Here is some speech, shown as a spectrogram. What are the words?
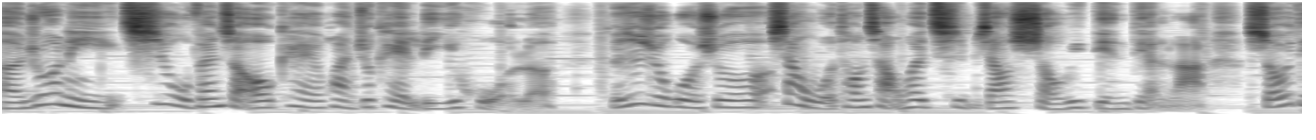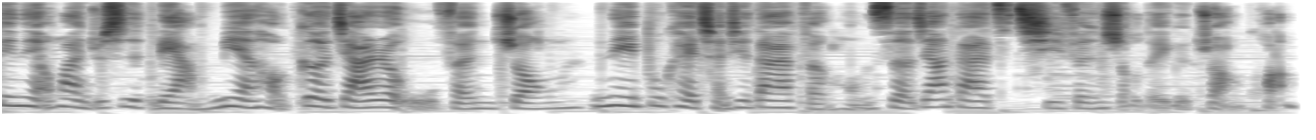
呃，如果你吃五分熟 OK 的话，你就可以离火了。可是如果说像我通常我会吃比较熟一点点啦，熟一点点的话，你就是两面哈各加热五分钟，内部可以呈现大概粉红色，这样大概是七分熟的一个状况。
